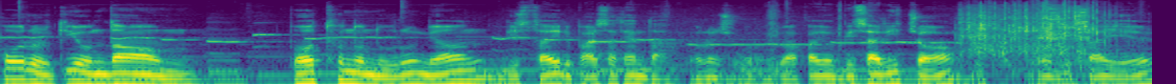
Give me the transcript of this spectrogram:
포를 끼운 다음 버튼을 누르면 미사일이 발사된다 이런 식으로. 아까 요 미사일 있죠? 요 미사일,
